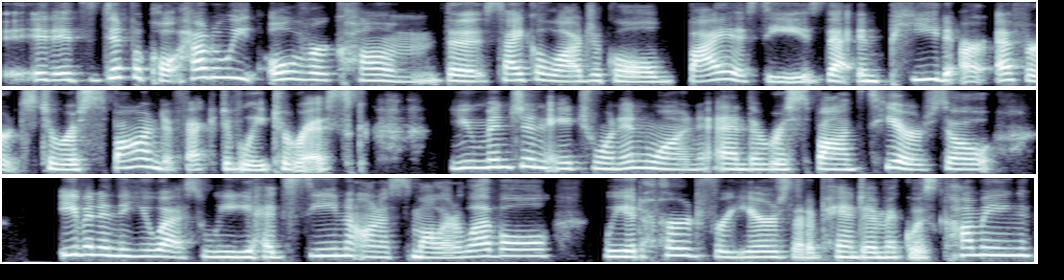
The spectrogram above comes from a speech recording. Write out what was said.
it, it's difficult. How do we overcome the psychological biases that impede our efforts to respond effectively to risk? You mentioned H1N1 and the response here. So, even in the US, we had seen on a smaller level, we had heard for years that a pandemic was coming,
